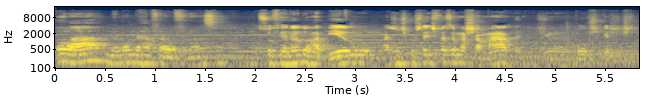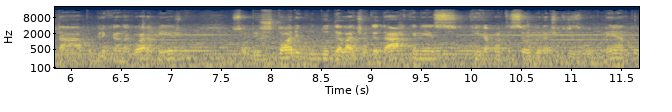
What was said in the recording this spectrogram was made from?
Olá, meu nome é Rafael França. Eu sou Fernando Rabelo. A gente gostaria de fazer uma chamada de um post que a gente está publicando agora mesmo sobre o histórico do The Light of the Darkness, o que aconteceu durante o desenvolvimento,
